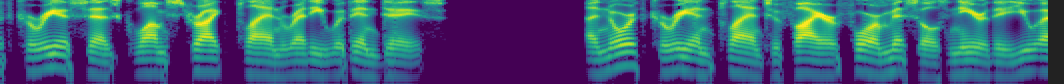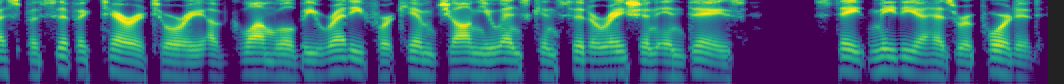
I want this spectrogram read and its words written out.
North Korea says Guam strike plan ready within days. A North Korean plan to fire four missiles near the U.S. Pacific territory of Guam will be ready for Kim Jong-un's consideration in days, state media has reported,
